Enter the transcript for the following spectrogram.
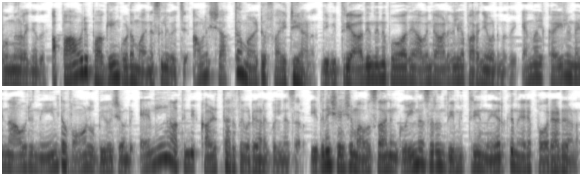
കൊന്നു കളഞ്ഞത് അപ്പൊ ആ ഒരു പകയും കൂടെ മനസ്സിൽ വെച്ച് അവൾ ശക്തമായിട്ട് ഫൈറ്റ് ചെയ്യാണ്. ദിമിത്രി ആദ്യം തന്നെ പോവാതെ അവന്റെ ആളുകളെയാ പറഞ്ഞു വിടുന്നത്. എന്നാൽ കയ്യിലുണ്ടായിരുന്ന ആ ഒരു നീണ്ട വാൾ ഉപയോഗിച്ചുകൊണ്ട് എല്ലാത്തിന്റെ കഴുത്തറുത്ത് വിടുകയാണ് ഗുൽനസർ. ഇതിനുശേഷം അവസാനം ഗുൽനസറും ദിമിത്രിയും നേർക്ക് നേരെ പോരാടുകയാണ്.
